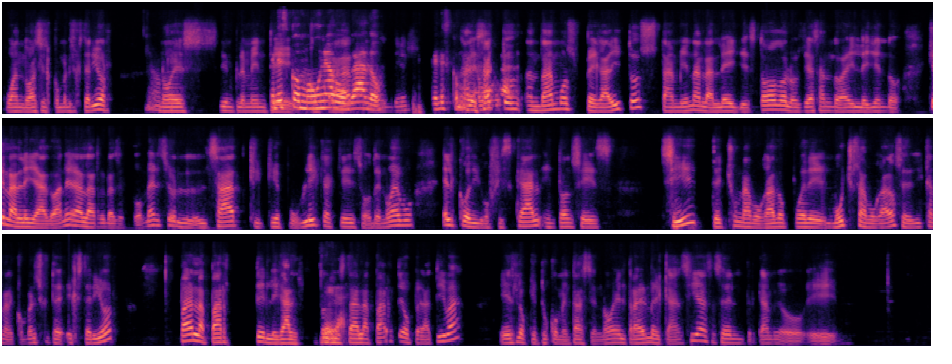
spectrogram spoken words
cuando haces comercio exterior. No es simplemente. Eres como un abogado. vender. Eres como Ah, exacto, abogado. andamos pegaditos también a las leyes. Todos los días ando ahí leyendo que la ley aduanera, las reglas de comercio, el SAT, que, que publica, que hizo de nuevo, el código fiscal. Entonces, sí, de hecho, un abogado puede, muchos abogados se dedican al comercio exte- exterior para la parte legal. Entonces Legal. está la parte operativa, es lo que tú comentaste, ¿no? El traer mercancías, hacer el intercambio eh,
